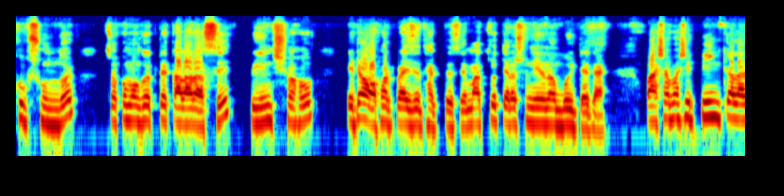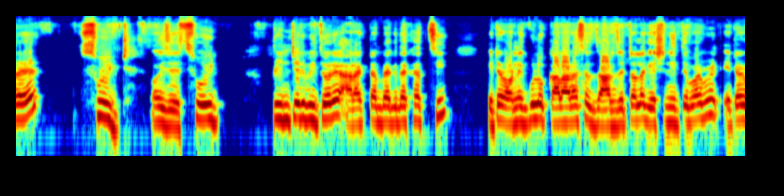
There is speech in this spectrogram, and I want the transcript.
খুব সুন্দর। চকমক একটা কালার আছে প্রিন্ট সহ এটা অফার প্রাইসে থাকতেছে, মাত্র তেরোশো নিরানব্বই টাকায়। পাশাপাশি পিঙ্ক কালারের সুইট ওই যে সুইট প্রিন্টের ভিতরে আর একটা ব্যাগ দেখাচ্ছি। এটার অনেকগুলো কালার আছে, যার যেটা লাগে এসে নিতে পারবেন। এটার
